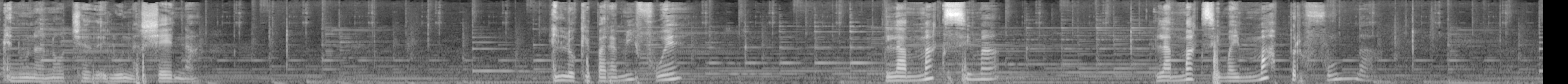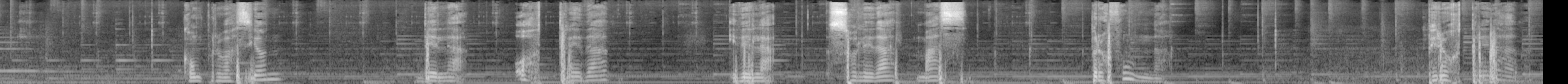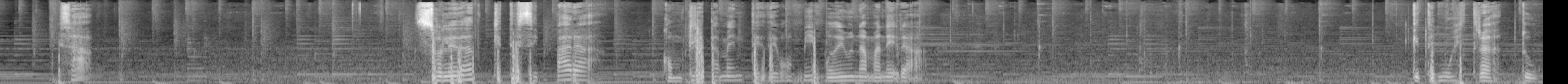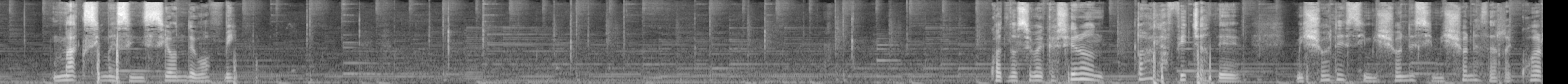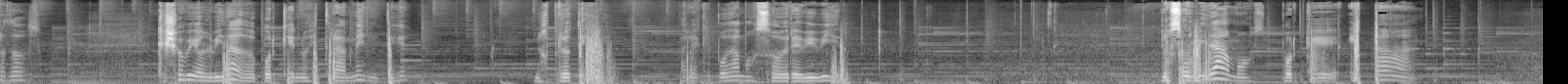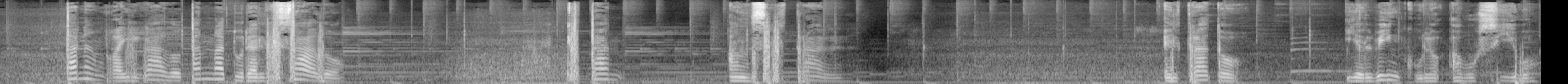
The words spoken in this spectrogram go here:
en una noche de luna llena, en lo que para mí fue la máxima, la máxima y más profunda comprobación de la ostredad y de la soledad más profunda. Pero ostredad, esa soledad que te separa completamente de vos mismo de una manera que te muestra tu máxima extinción de vos mismo. Cuando se me cayeron todas las fichas de millones y millones y millones de recuerdos, que yo había olvidado porque nuestra mente nos protege para que podamos sobrevivir. Nos olvidamos porque está tan enraigado, tan naturalizado, es tan ancestral el trato y el vínculo abusivo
